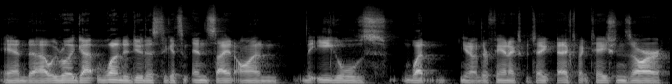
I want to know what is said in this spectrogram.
and uh, we really got wanted to do this to get some insight on the Eagles, what you know their fan expecta- expectations are,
